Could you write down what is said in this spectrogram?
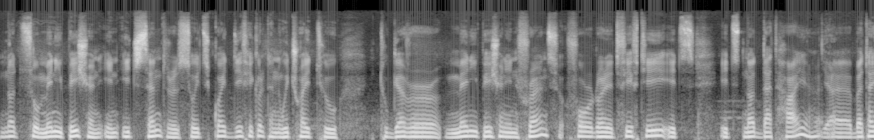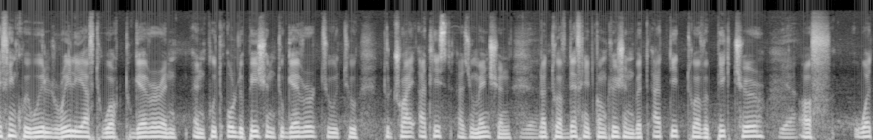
not so many patients in each center so it's quite difficult and we try to to gather many patients in France 450 it's it's not that high Yeah. uh, but I think we will really have to work together and and put all the patients together to to to try at least as you mentioned yeah, not to have definite conclusion, but at least to have a picture yeah, of what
